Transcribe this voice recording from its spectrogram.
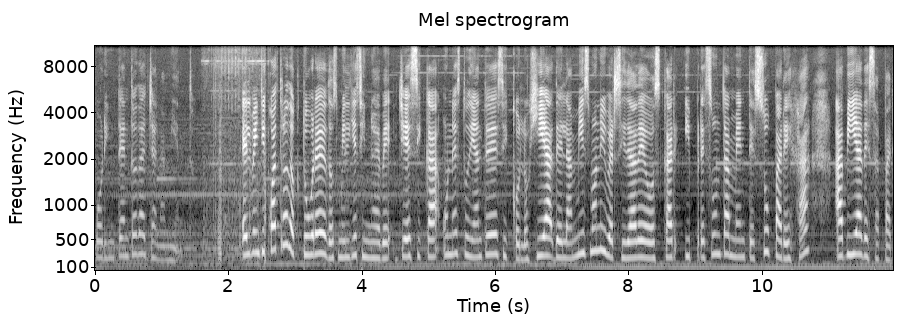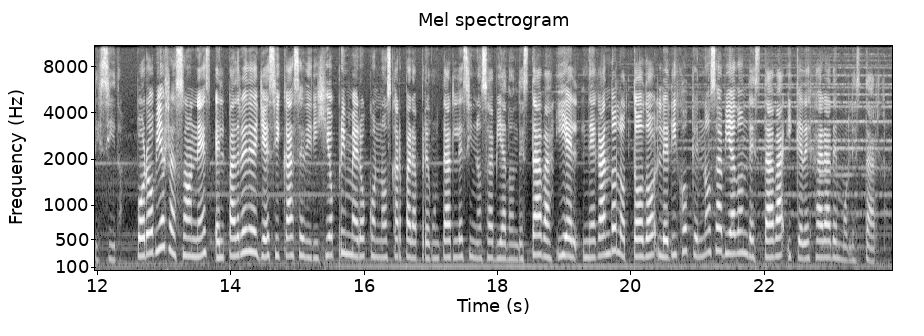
por intento de allanamiento. El 24 de octubre de 2019, Jessica, una estudiante de psicología de la misma universidad de Oscar y presuntamente su pareja, había desaparecido. Por obvias razones, el padre de Jessica se dirigió primero con Oscar para preguntarle si no sabía dónde estaba, y él, negándolo todo, le dijo que no sabía dónde estaba y que dejara de molestarlo.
